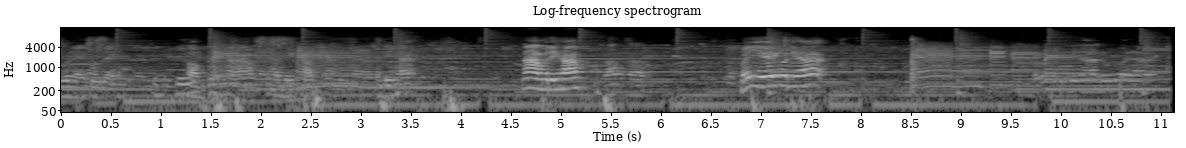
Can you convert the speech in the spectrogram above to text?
ดูแลดูแลขอบคุณครับสวัสดีครับสวัสดีฮะหน้าสวัสดีครับครับครับ ไม่เองสวันนี้ฮะดูด้วยนะ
